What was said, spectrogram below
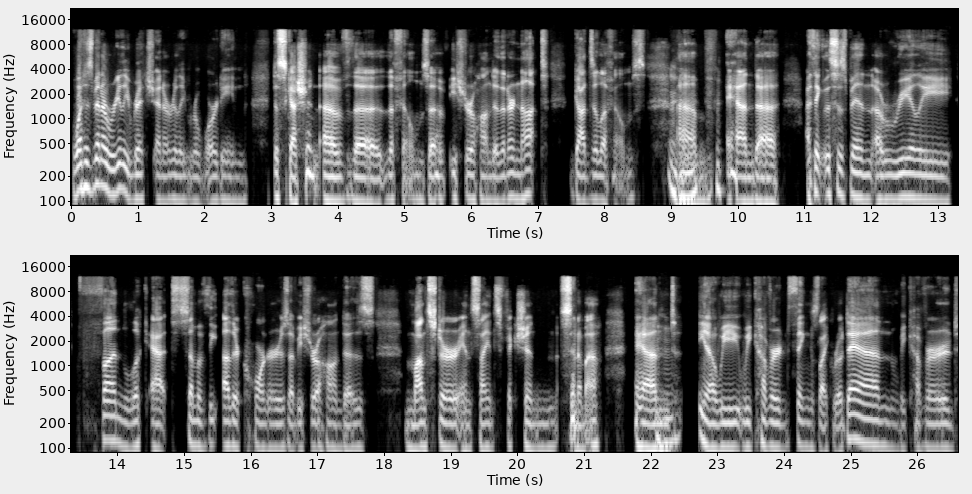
what has been a really rich and a really rewarding discussion of the the films of Ishiro Honda that are not Godzilla films. Mhm. Um, and uh, I think this has been a really fun look at some of the other corners of Ishiro Honda's monster and science fiction cinema. And you know, we we covered things like Rodan, we covered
